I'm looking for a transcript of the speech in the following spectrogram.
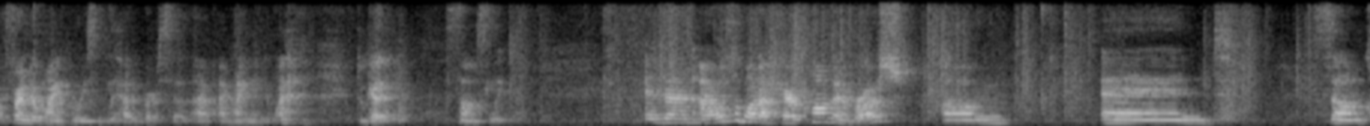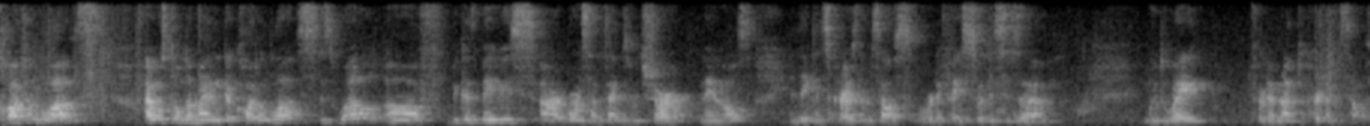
A friend of mine who recently had a birth said I, I might need one to get some sleep. And then I also bought a hair comb and a brush. Um, and some cotton gloves. I was told I might need the cotton gloves as well uh, because babies are born sometimes with sharp nails and they can scratch themselves over the face so this is a good way for them not to hurt themselves.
